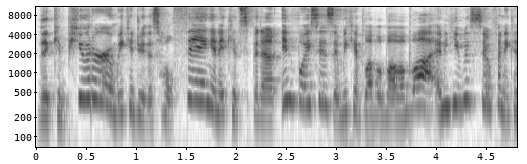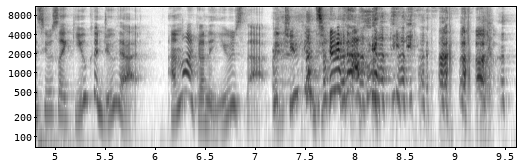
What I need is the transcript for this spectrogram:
the computer and we could do this whole thing and it could spit out invoices and we could blah blah blah blah blah. And he was so funny because he was like, You can do that. I'm not gonna use that, but you can do that.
